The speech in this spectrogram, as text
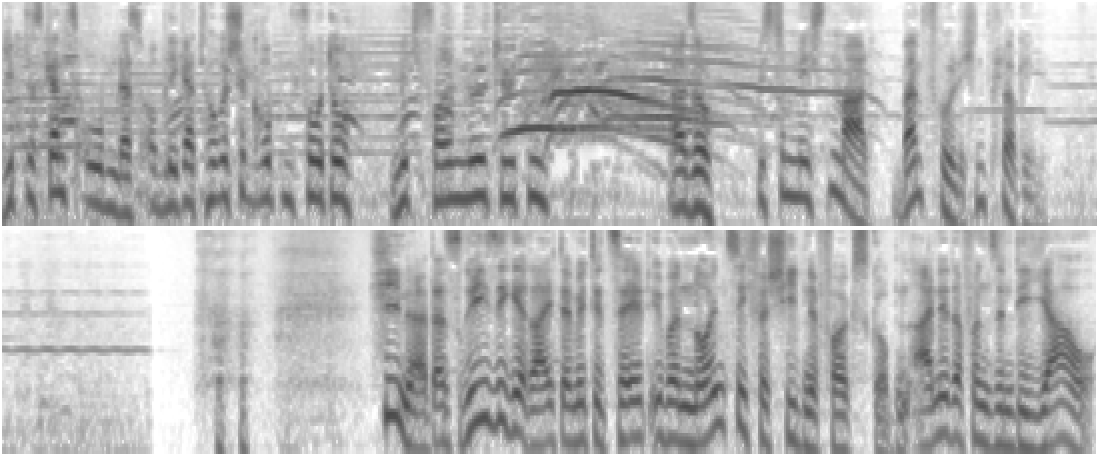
gibt es ganz oben das obligatorische Gruppenfoto mit vollen Mülltüten. Also bis zum nächsten Mal beim fröhlichen Plogging. China, das riesige Reich der Mitte, zählt über 90 verschiedene Volksgruppen. Eine davon sind die Yao.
